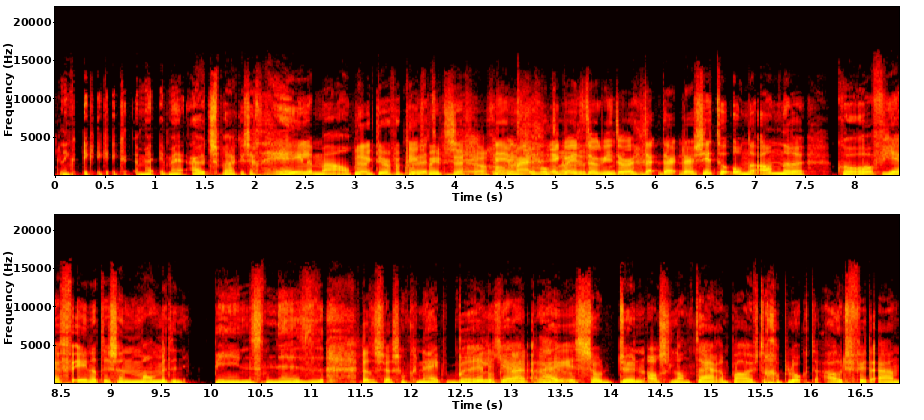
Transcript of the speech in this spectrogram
En ik, ik, ik, ik, mijn, mijn uitspraak is echt helemaal Ja, ik durf ook niks meer te zeggen. Gewoon Nee, maar Ik weet eh, het ook niet hoor. daar, daar, daar zitten onder andere Korovjev in. Dat is een man met een pinsnes. Dat is wel zo'n knijpbrilletje. Hij ja. is zo dun als een lantaarnpaal. Heeft een geblokte outfit aan.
